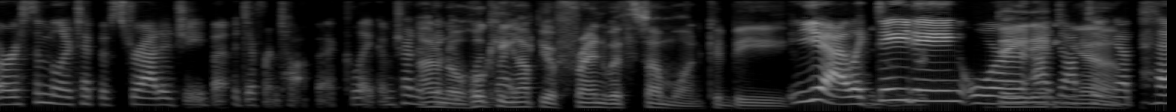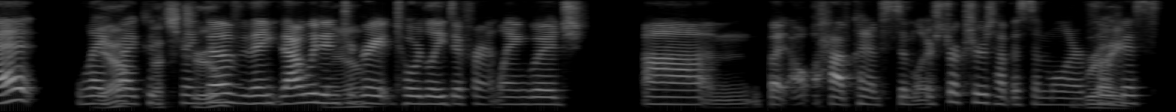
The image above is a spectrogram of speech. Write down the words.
or a similar type of strategy but a different topic like i'm trying to I don't know, hooking like- up your friend with someone could be yeah like dating or dating, adopting yeah. a pet like Yeah, i could think true. of they, that would Yeah. integrate totally different language um but have kind of similar structures have a similar Right. focus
